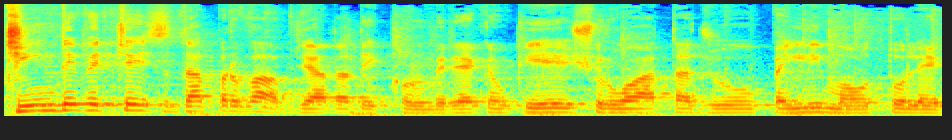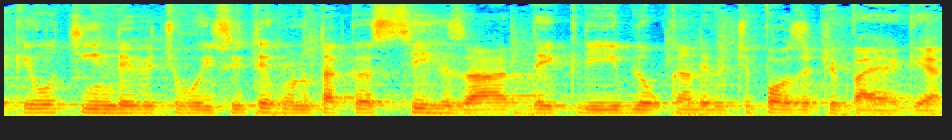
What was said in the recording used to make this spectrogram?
ਚੀਨ ਦੇ ਵਿੱਚ ਇਸ ਦਾ ਪ੍ਰਭਾਵ ਜ਼ਿਆਦਾ ਦੇਖਣ ਨੂੰ ਮਿਲਿਆ ਕਿਉਂਕਿ ਇਹ ਸ਼ੁਰੂਆਤ ਆ ਜੋ ਪਹਿਲੀ ਮੌਤ ਤੋਂ ਲੈ ਕੇ ਉਹ ਚੀਨ ਦੇ ਵਿੱਚ ਹੋਈ ਸੀ ਤੇ ਹੁਣ ਤੱਕ 80000 ਦੇ ਕਰੀਬ ਲੋਕਾਂ ਦੇ ਵਿੱਚ ਪੋਜ਼ਿਟਿਵ ਪਾਇਆ ਗਿਆ।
